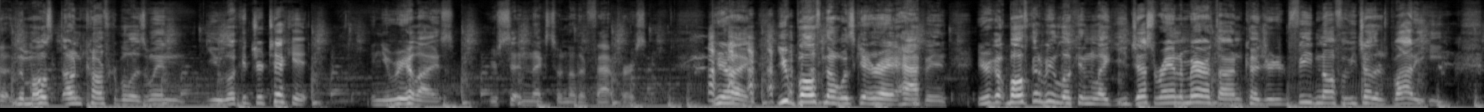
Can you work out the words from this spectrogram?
the the most uncomfortable is when you look at your ticket and you realize you're sitting next to another fat person. You're like, you both know what's getting ready to happen. You're go- both gonna be looking like you just ran a marathon because you're feeding off of each other's body heat.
